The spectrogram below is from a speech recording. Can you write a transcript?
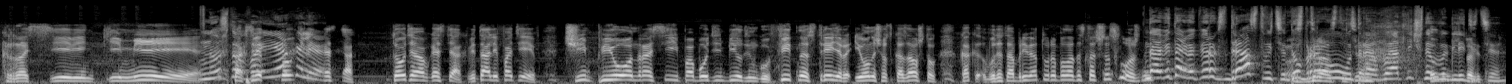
красивенькими. Ну что, так, поехали? Свет, кто у тебя в гостях? Виталий Фатеев, чемпион России по бодибилдингу, фитнес-тренер. И он еще сказал, что как вот эта аббревиатура была достаточно сложной. Да, Виталий, во-первых, здравствуйте, доброе здравствуйте. утро. Вы отлично выглядите.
